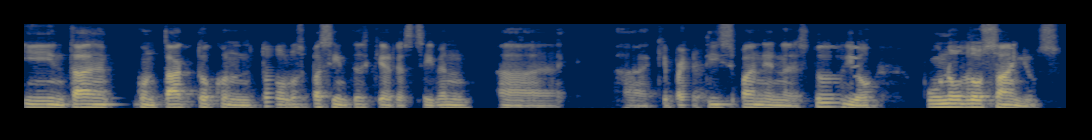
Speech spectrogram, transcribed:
y entrar en contacto con todos los pacientes que reciben, uh, uh, que participan en el estudio uno o dos años,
